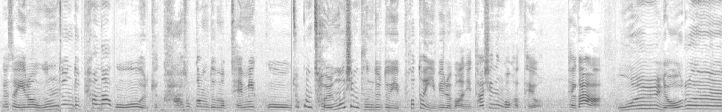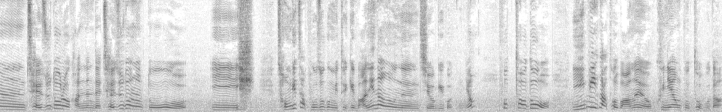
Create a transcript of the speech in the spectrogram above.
그래서 이런 운전도 편하고 이렇게 가속감도 막 재밌고 조금 젊으신 분들도 이 포터 EV를 많이 타시는 것 같아요. 제가 올 여름 제주도를 갔는데 제주도는 또 이 전기차 보조금이 되게 많이 나오는 지역이거든요. 포터도 EV가 더 많아요. 그냥 포터보다.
